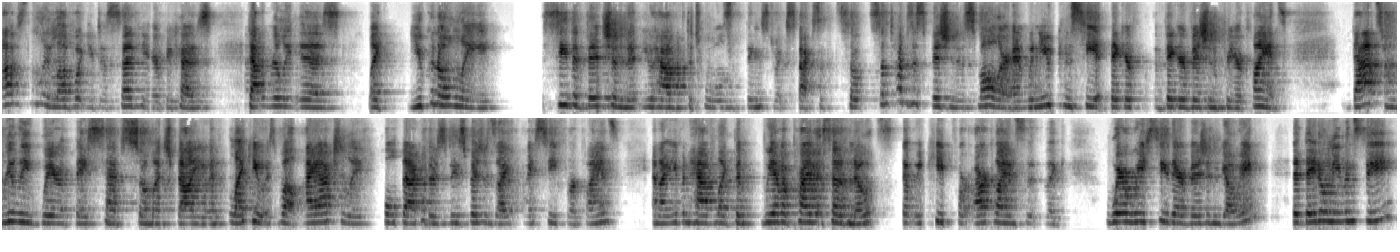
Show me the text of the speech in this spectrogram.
absolutely love what you just said here because that really is like you can only see the vision that you have the tools and things to expect. So, so sometimes this vision is smaller, and when you can see it bigger, bigger vision for your clients, that's really where they have so much value. And like you as well, I actually hold back. There's these visions I, I see for clients. And I even have like the, we have a private set of notes that we keep for our clients that like where we see their vision going that they don't even see.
